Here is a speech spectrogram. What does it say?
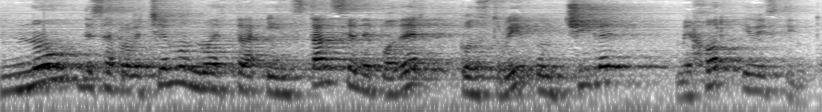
No desaprovechemos nuestra instancia de poder construir un Chile mejor y distinto.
